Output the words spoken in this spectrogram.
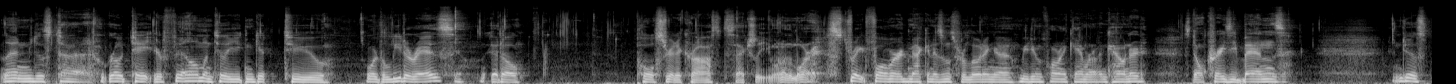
Then just uh, rotate your film until you can get to where the leader is. It'll pull straight across. It's actually one of the more straightforward mechanisms for loading a medium format camera I've encountered. There's no crazy bends. And just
